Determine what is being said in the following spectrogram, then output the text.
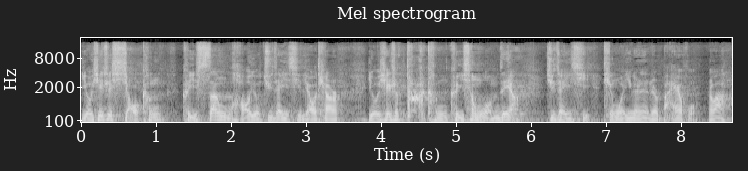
有些是小坑，可以三五好友聚在一起聊天儿；有些是大坑，可以像我们这样聚在一起听我一个人在这儿白活，是吧？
